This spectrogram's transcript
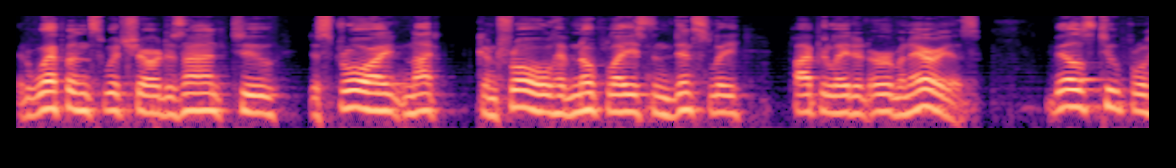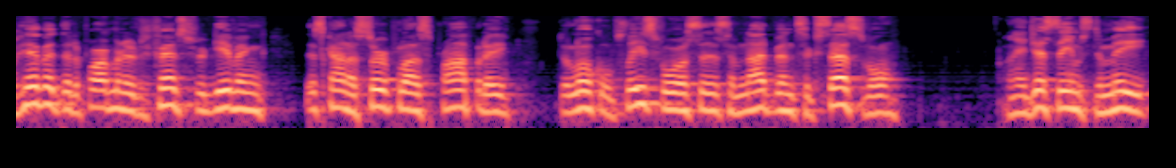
that weapons which are designed to destroy, not control, have no place in densely populated urban areas. Bills to prohibit the Department of Defense from giving this kind of surplus property to local police forces have not been successful. And it just seems to me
